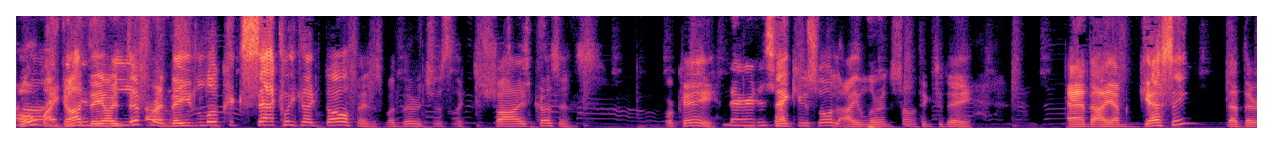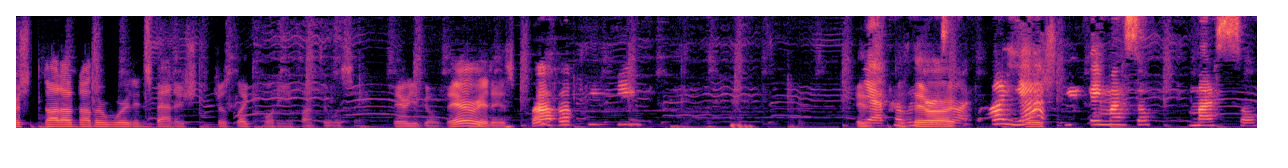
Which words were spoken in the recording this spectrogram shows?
Oh Uh, my god, they are be, different. um, They look exactly like dolphins, but they're just like shy cousins. Okay. They're the Thank you, Sol. I learned something today. And I am guessing that there's not another word in Spanish, just like Moni Infante was saying. There you go. There it is. Probably. If- yeah, if probably there there's are, not. Ah, yeah. there's- You say marso, marso.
